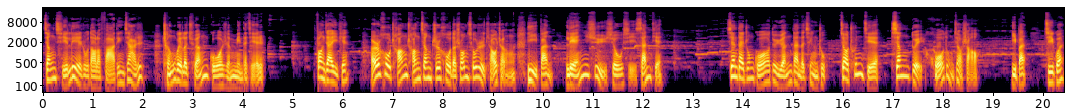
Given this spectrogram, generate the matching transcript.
将其列入到了法定假日，成为了全国人民的节日，放假一天，而后常常将之后的双休日调整，一般连续休息三天。现代中国对元旦的庆祝叫春节。相对活动较少，一般机关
